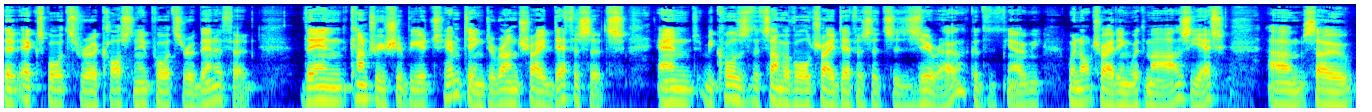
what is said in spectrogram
that exports are a cost and imports are a benefit, then countries should be attempting to run trade deficits. And because the sum of all trade deficits is zero, because you know we, we're not trading with Mars yet, um, so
